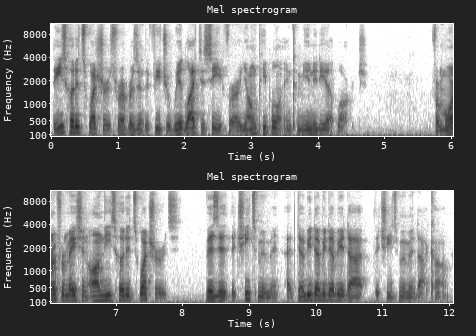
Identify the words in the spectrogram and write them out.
These hooded sweatshirts represent the future we'd like to see for our young people and community at large. For more information on these hooded sweatshirts, visit the Cheats Movement at www.thecheatsmovement.com.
